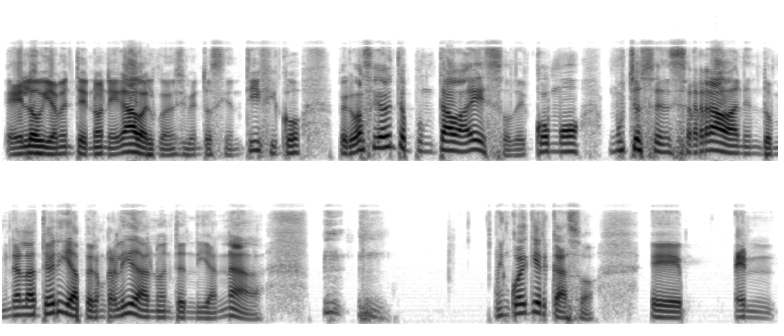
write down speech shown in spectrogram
Él obviamente no negaba el conocimiento científico, pero básicamente apuntaba a eso, de cómo muchos se encerraban en dominar la teoría, pero en realidad no entendían nada. en cualquier caso, eh, en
